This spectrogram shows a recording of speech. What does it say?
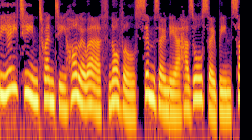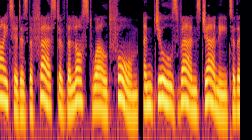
The 1820 Hollow Earth novel Symzonia has also been cited as the first of the Lost World form, and Jules Verne's Journey to the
